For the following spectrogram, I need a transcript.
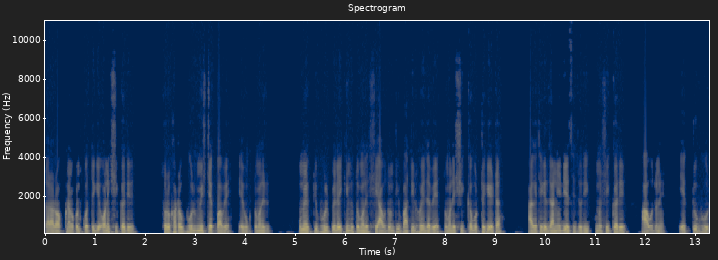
তারা রক্ষণাবেক্ষণ করতে গিয়ে অনেক শিক্ষার্থী ছোটোখাটো ভুল মিস্টেক পাবে এবং তোমাদের কোনো একটি ভুল পেলেই কিন্তু তোমাদের সেই আবেদনটি বাতিল হয়ে যাবে। তোমাদের শিক্ষা বোর্ড থেকে এটা আগে থেকে জানিয়ে দিয়েছে, যদি কোনো শিক্ষার্থীর আবেদনে একটু ভুল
